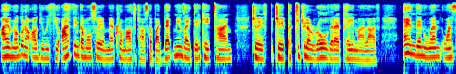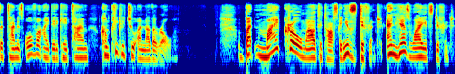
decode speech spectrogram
I am not going to argue with you. I think I'm also a macro multitasker, but that means I dedicate time to a, to a particular role that I play in my life. And then when, once the time is over, I dedicate time completely to another role. But micro multitasking is different. And here's why it's different.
